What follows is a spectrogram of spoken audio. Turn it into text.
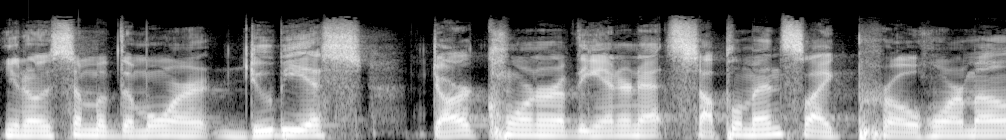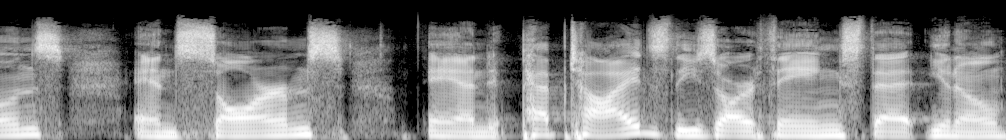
you know, some of the more dubious dark corner of the internet supplements like pro hormones and SARMs and peptides these are things that you know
